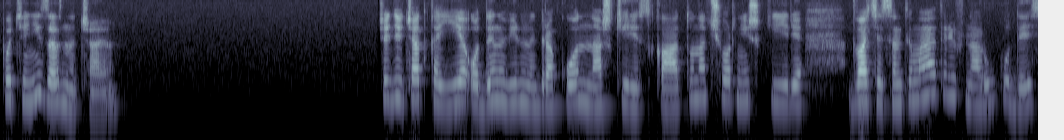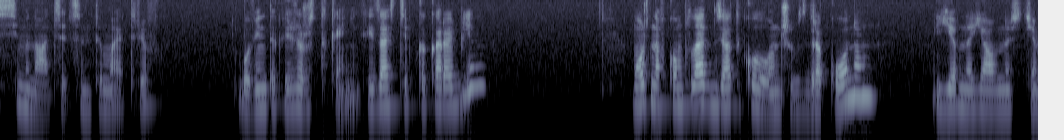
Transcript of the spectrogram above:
По ціні зазначаю. Ще, дівчатка, є один вільний дракон на шкірі скату, на чорній шкірі. 20 см, на руку десь 17 см. Бо він такий жорсткенький. Застібка карабін. Можна в комплект взяти колончик з драконом, є в наявності.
